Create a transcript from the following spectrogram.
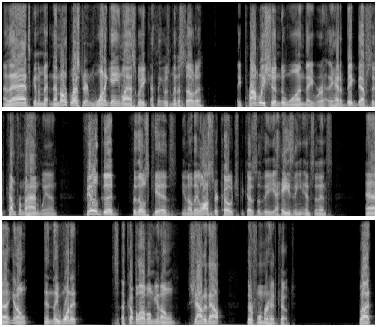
And that's going to now Northwestern won a game last week. I think it was Minnesota. They probably shouldn't have won. They were they had a big deficit, come from behind win. Feel good for those kids. You know, they lost their coach because of the hazing incidents. Uh, you know, and they it. A couple of them, you know, shouted out their former head coach. But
